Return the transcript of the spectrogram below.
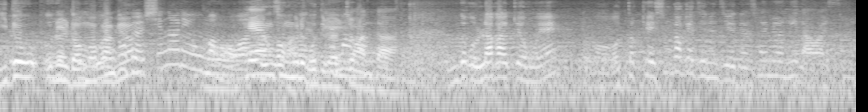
2도를 그 넘어가면 시나리오만 어, 해양 생물이. 모두 멸종한다. 온도가 올라갈 경우에 어, 떻게 심각해지는지에 대한 설명이 나와 있습니다.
